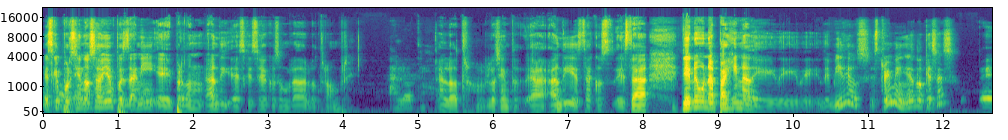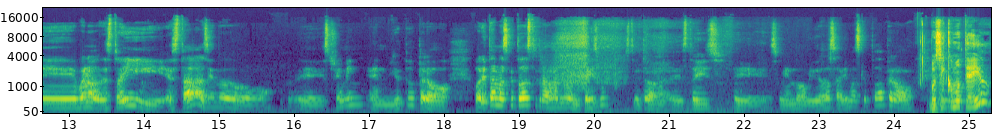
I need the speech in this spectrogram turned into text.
es que por si no sabían, pues Dani, eh, perdón, Andy, es que estoy acostumbrado al otro hombre. Al otro. Al otro, lo siento. Andy está, está, tiene una página de, de, de, videos, streaming, ¿es lo que haces? Eh, bueno, estoy, estaba haciendo streaming en YouTube, pero ahorita más que todo estoy trabajando en Facebook estoy, eh, subiendo videos ahí más que todo, pero... ¿Vos y cómo te ha ido?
